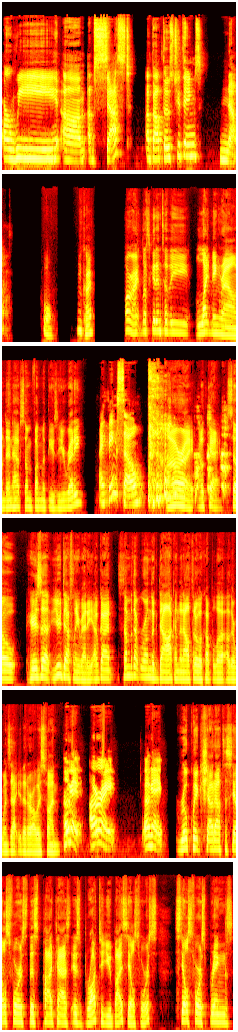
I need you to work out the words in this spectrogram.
Are we um, obsessed about those two things? No. Cool. Okay. All right. Let's get into the lightning round and have some fun with these. Are you ready? I think so. All right. Okay. So here's a, you're definitely ready. I've got some of that were on the dock and then I'll throw a couple of other ones at you that are always fun. Okay. All right. Okay. Real quick shout out to Salesforce. This podcast is brought to you by Salesforce. Salesforce brings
